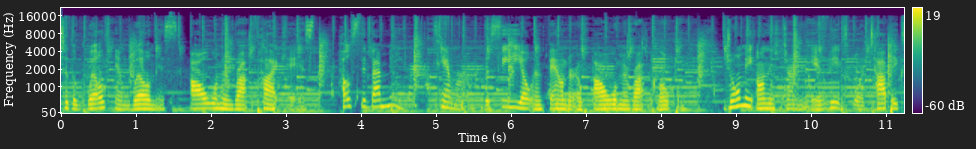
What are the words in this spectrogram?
to the Wealth and Wellness All Women Rock podcast, hosted by me, Tamara, the CEO and founder of All Women Rock Global. Join me on this journey as we explore topics,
